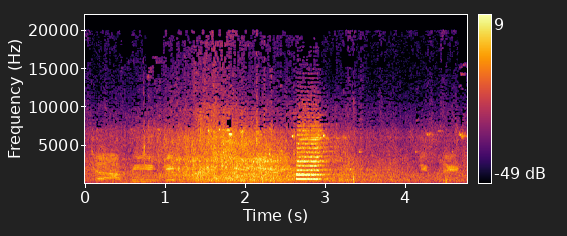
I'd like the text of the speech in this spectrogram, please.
अच्छा आप भी ट्रेन मार रहे हो लेफ़्ट साइड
